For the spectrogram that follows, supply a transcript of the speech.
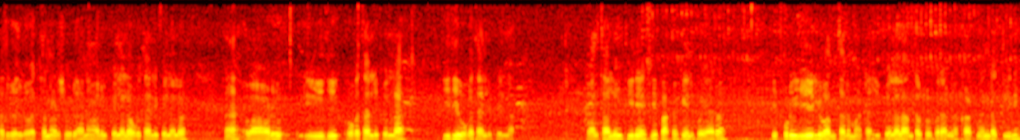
అదిగదిగా వస్తున్నాడు చూడు ఆ నాలుగు పిల్లలు ఒక తల్లి పిల్లలు. వాడు ఇది ఒక తల్లి పిల్ల ఇది ఒక తల్లి పిల్ల. వాళ్ళ తల్లులు తినేసి పక్కకి వెళ్ళిపోయారు. ఇప్పుడు వీళ్ళు అంత అనమాట ఈ పిల్లలు అంతా శుభ్రంగా కట్ట నిండా తిని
